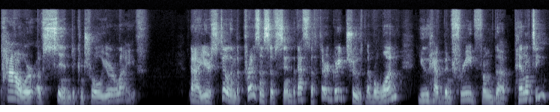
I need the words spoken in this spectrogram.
power of sin to control your life. Now, you're still in the presence of sin, but that's the third great truth. Number one, you have been freed from the penalty.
